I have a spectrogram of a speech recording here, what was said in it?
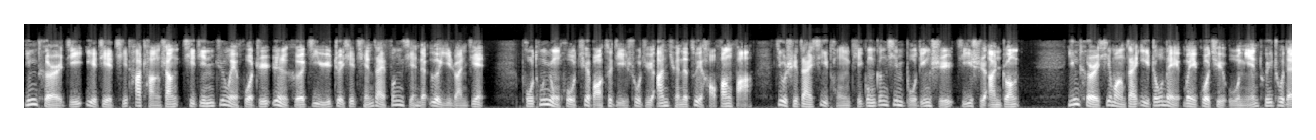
英特尔及业界其他厂商迄今均未获知任何基于这些潜在风险的恶意软件。普通用户确保自己数据安全的最好方法，就是在系统提供更新补丁时及时安装。英特尔希望在一周内为过去五年推出的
